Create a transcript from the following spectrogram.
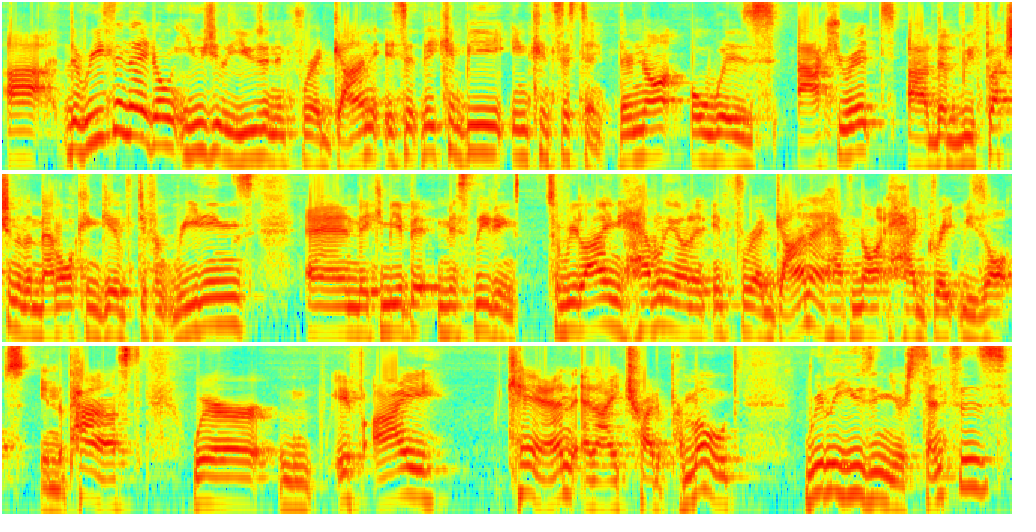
Uh, the reason I don't usually use an infrared gun is that they can be inconsistent. They're not always accurate. Uh, the reflection of the metal can give different readings and they can be a bit misleading. So relying heavily on an infrared gun, I have not had great results in the past where if I can and I try to promote really using your senses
